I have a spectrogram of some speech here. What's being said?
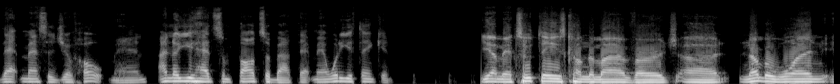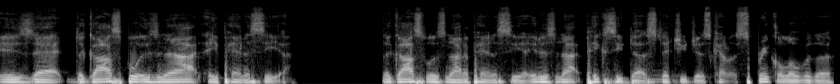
that message of hope man. I know you had some thoughts about that man. What are you thinking? Yeah man two things come to mind verge. Uh, number one is that the gospel is not a panacea. The gospel is not a panacea. It is not pixie dust that you just kind of sprinkle over the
